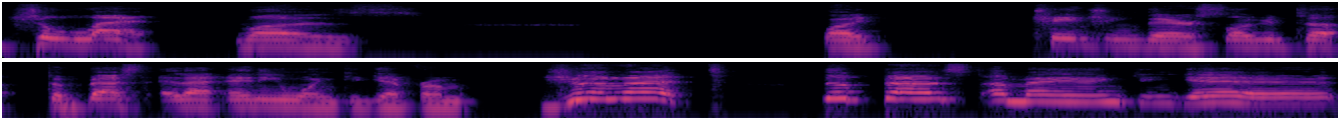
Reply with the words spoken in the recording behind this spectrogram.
Gillette was like changing their slogan to the best that anyone can get from Gillette, the best a man can get.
